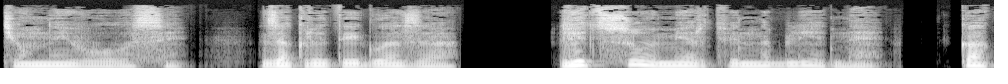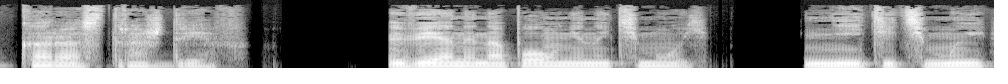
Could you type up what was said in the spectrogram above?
Темные волосы, закрытые глаза, лицо мертвенно-бледное, как кора страж древ. Вены наполнены тьмой. Нити тьмы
